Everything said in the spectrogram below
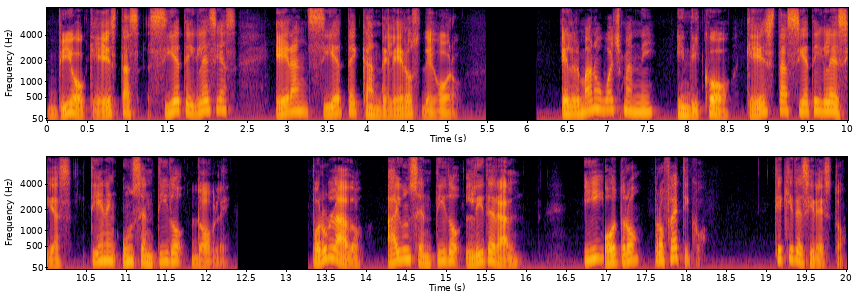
vio que estas siete iglesias eran siete candeleros de oro. El hermano Watchman Nee indicó que estas siete iglesias tienen un sentido doble. Por un lado, hay un sentido literal y otro profético. ¿Qué quiere decir esto?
